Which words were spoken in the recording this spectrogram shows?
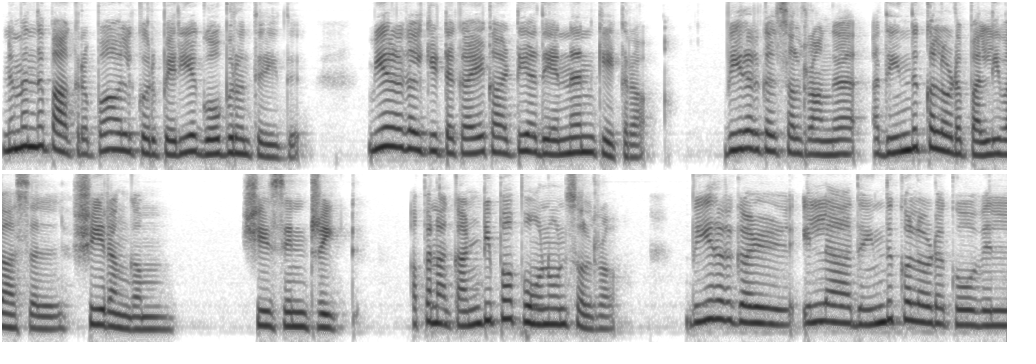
நிமிந்து நிமிர்ந்து பார்க்குறப்போ அவளுக்கு ஒரு பெரிய கோபுரம் தெரியுது. வீரர்கள் கிட்ட கை காட்டி அது என்னன்னு கேட்குறா வீரர்கள் சொல்கிறாங்க அது இந்துக்களோட பள்ளிவாசல் ஸ்ரீரங்கம். ஷீஸ் இன்ட்ரீக்ட் அப்போ நான் கண்டிப்பாக போகணும்னு சொல்கிறா வீரர்கள் இல்லை அது இந்துக்களோட கோவில்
